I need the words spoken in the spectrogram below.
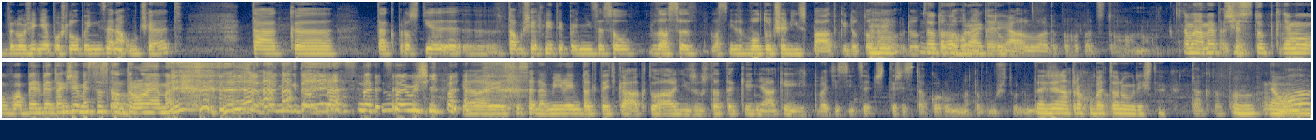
vyloženě pošlou peníze na účet, tak uh, tak prostě eh, tam všechny ty peníze jsou zase vlastně otočený zpátky do toho, mm-hmm. do, do, do toho, toho materiálu a do tohohle z toho. No. A máme takže, přístup k němu v obě dvě, takže my se zkontrolujeme, že to nikdo z nás nezneužívá. Já, jestli se nemýlím, tak teďka aktuální zůstatek je nějakých 2400 korun na tom účtu. Takže na trochu betonu, když tak. Tak to to. Uh-huh. No. no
